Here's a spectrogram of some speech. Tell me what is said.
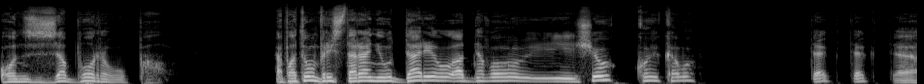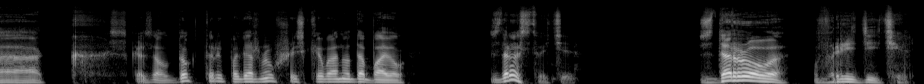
Он с забора упал а потом в ресторане ударил одного и еще кое-кого. Так, так, так, сказал доктор и, повернувшись к Ивану, добавил: Здравствуйте. Здорово, вредитель,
